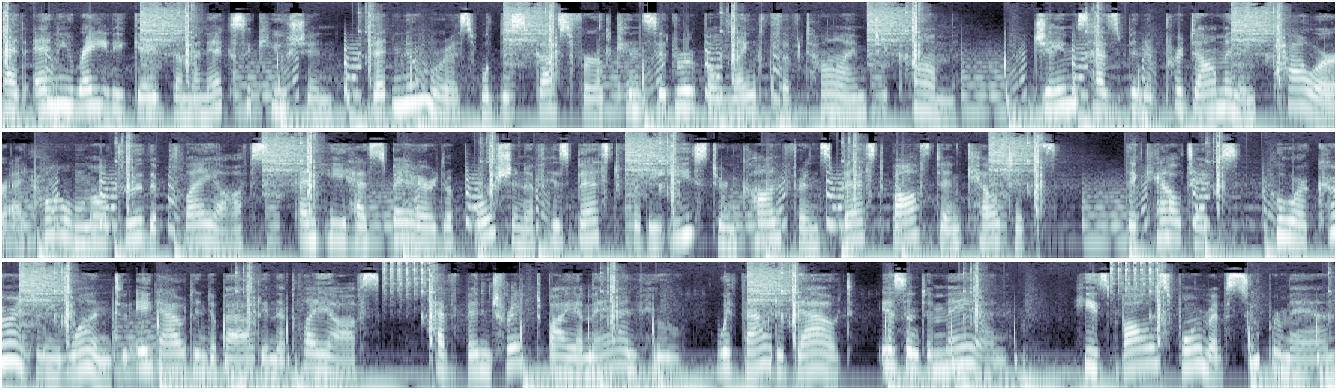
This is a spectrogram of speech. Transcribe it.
At any rate he gave them an execution that numerous will discuss for a considerable length of time to come. James has been a predominant power at home all through the playoffs, and he has spared a portion of his best for the Eastern Conference best Boston Celtics. The Celtics, who are currently 1-8 out and about in the playoffs, have been tricked by a man who, without a doubt, isn't a man. He's Ball's form of Superman,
